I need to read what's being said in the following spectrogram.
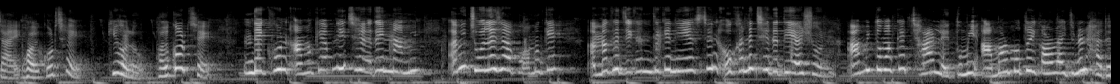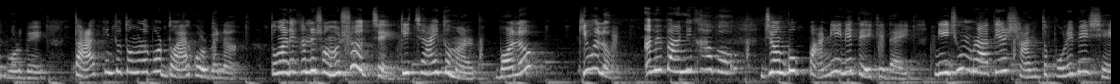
চায়। ভয় করছে? কি হলো? ভয় করছে? দেখুন, আমাকে আপনি ছেড়ে দিন আমি আমি চলে যাব। আমাকে আমাকে যেখান থেকে নিয়ে এসেছেন, ওখানে ছেড়ে দিয়ে আসুন। আমি তোমাকে ছাড়লে তুমি আমার মতোই কারও একজনের হাতে পড়বে। তারা কিন্তু তোমার উপর দয়া করবে না। তোমার এখানে সমস্যা হচ্ছে? কি চাই তোমার? বলো। কি হলো? আমি পানি খাব। জঙ্কুক পানি এনে তেকে দেয়। নিঝুম রাতের শান্ত পরিবেশে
